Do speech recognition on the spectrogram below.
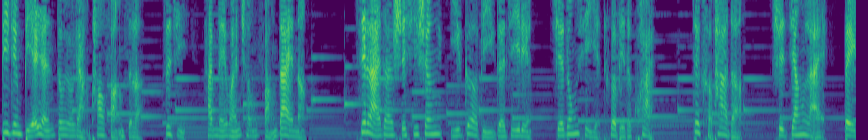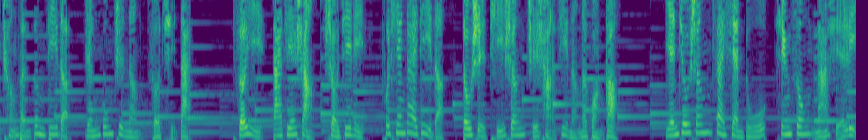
毕竟别人都有两套房子了，自己还没完成房贷呢。新来的实习生一个比一个机灵，学东西也特别的快。最可怕的是将来被成本更低的人工智能所取代。所以大街上、手机里铺天盖地的都是提升职场技能的广告。研究生在线读，轻松拿学历；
